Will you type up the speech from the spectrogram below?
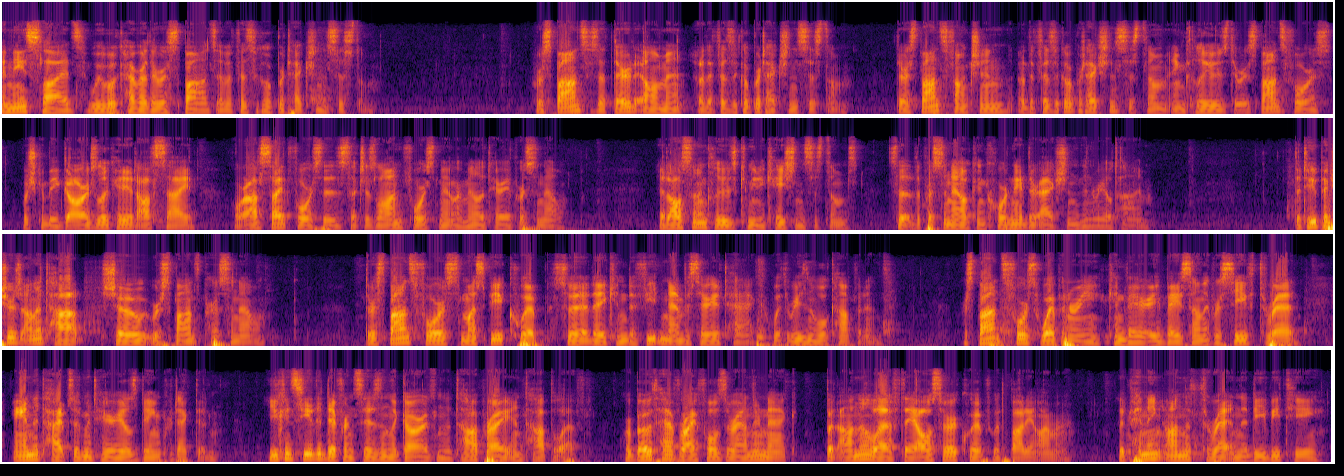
In these slides, we will cover the response of a physical protection system. Response is the third element of the physical protection system. The response function of the physical protection system includes the response force, which can be guards located off-site or off-site forces such as law enforcement or military personnel. It also includes communication systems so that the personnel can coordinate their actions in real time. The two pictures on the top show response personnel. The response force must be equipped so that they can defeat an adversary attack with reasonable confidence. Response force weaponry can vary based on the perceived threat and the types of materials being protected. You can see the differences in the guards in the top right and top left, where both have rifles around their neck, but on the left they also are equipped with body armor. Depending on the threat in the DBT,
